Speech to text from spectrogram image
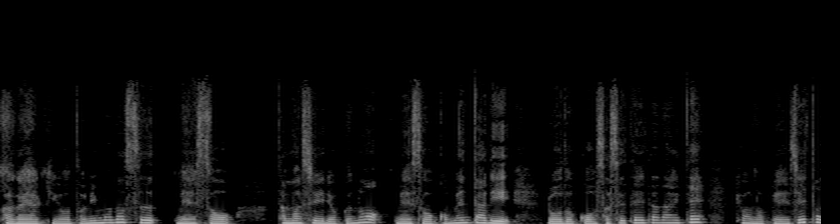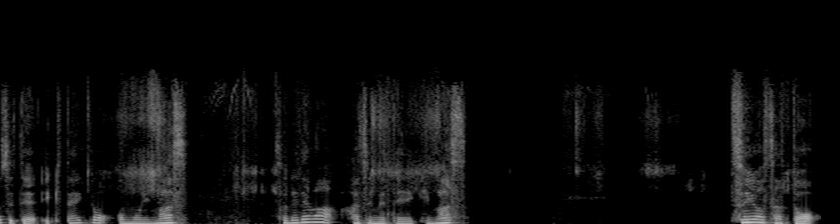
輝きを取り戻す瞑想、魂力の瞑想コメンタリー、朗読をさせていただいて、今日のページ閉じていきたいと思います。それでは始めていきます。強さと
